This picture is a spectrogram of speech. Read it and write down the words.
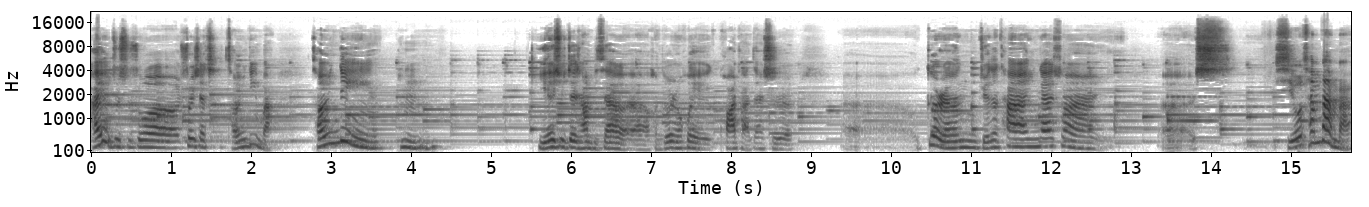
还有就是说说一下曹云定吧。曹云定，嗯，也许这场比赛呃很多人会夸他，但是呃，个人觉得他应该算呃喜喜忧参半吧。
